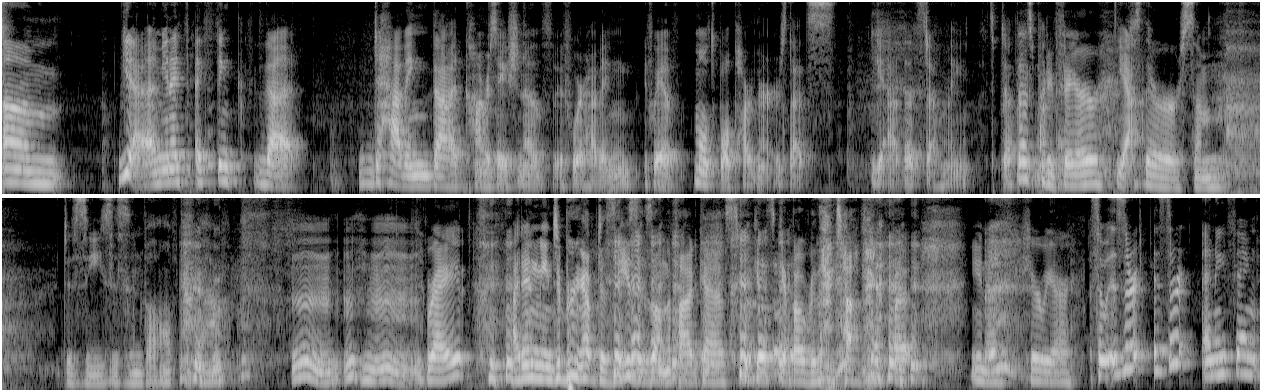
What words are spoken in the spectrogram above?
Um, yeah, I mean, I, I think that having that conversation of if we're having if we have multiple partners, that's yeah, that's definitely that's definitely That's pretty thing. fair. Yeah. there are some diseases involved. in that. Mm, mm-hmm. Right? I didn't mean to bring up diseases on the podcast. We can skip over that topic, but you know, here we are. So is there is there anything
